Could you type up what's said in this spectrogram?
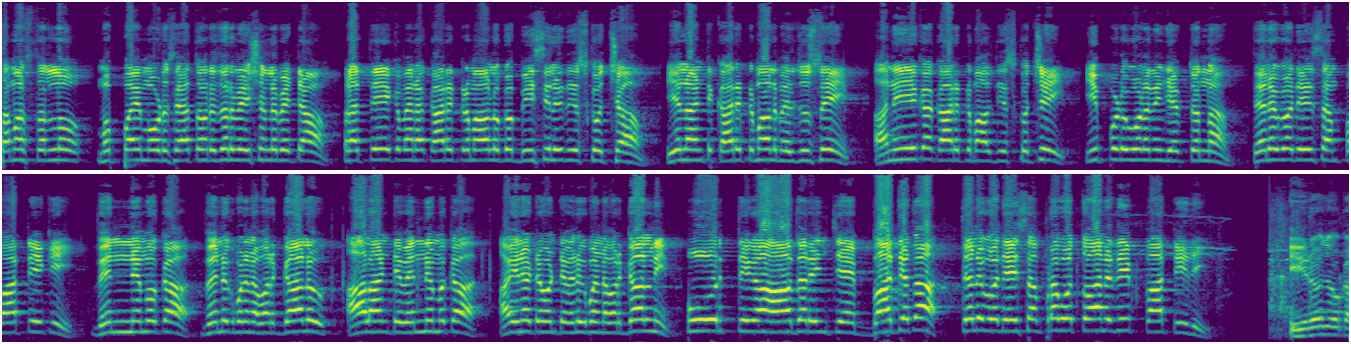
సంస్థల్లో ముప్పై మూడు శాతం రిజర్వేషన్లు పెట్టాం. ప్రత్యేకమైన కార్యక్రమాలకు బీసీలు తీసుకొచ్చాం. ఇలాంటి కార్యక్రమాలు మీరు చూస్తే అనేక కార్యక్రమాలు తీసుకొచ్చి ఇప్పుడు కూడా నేను చెప్తున్నా తెలుగుదేశం పార్టీకి వెన్నెముక వెనుకబడిన వర్గాలు అలాంటి వెన్నెముక అయినటువంటి వెనుకబడిన వర్గాల్ని పూర్తిగా ఆదరించే బాధ్యత తెలుగుదేశం ప్రభుత్వానిది పార్టీది. ఈరోజు ఒక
